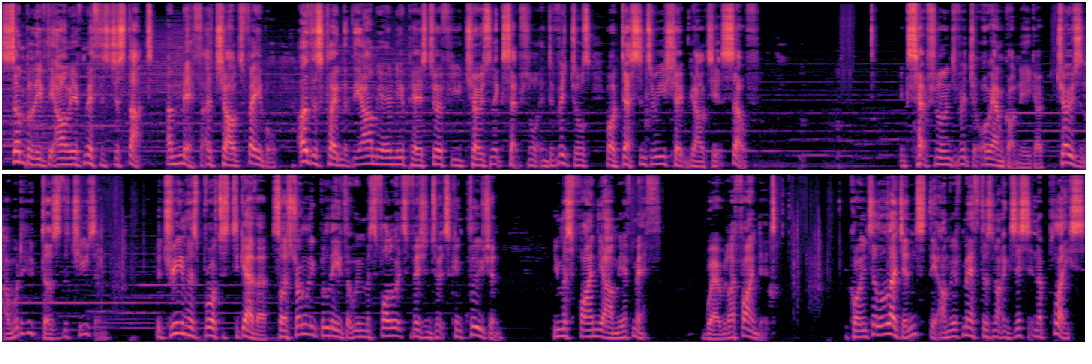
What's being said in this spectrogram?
Some believe the army of myth is just that, a myth, a child's fable, Others claim that the army only appears to a few chosen exceptional individuals who are destined to reshape reality itself. Exceptional individual. Oh, we haven't got an ego. Chosen. I wonder who does the choosing. The dream has brought us together, so I strongly believe that we must follow its vision to its conclusion. You must find the army of myth. Where would I find it? According to the legend, the army of myth does not exist in a place.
